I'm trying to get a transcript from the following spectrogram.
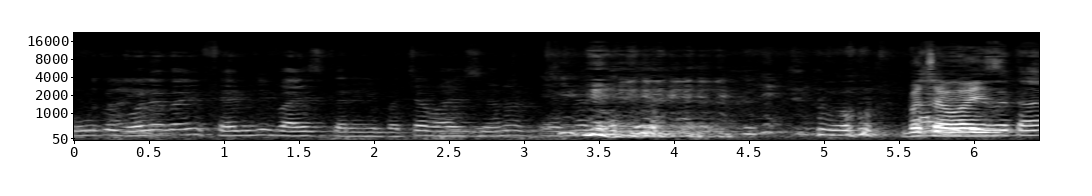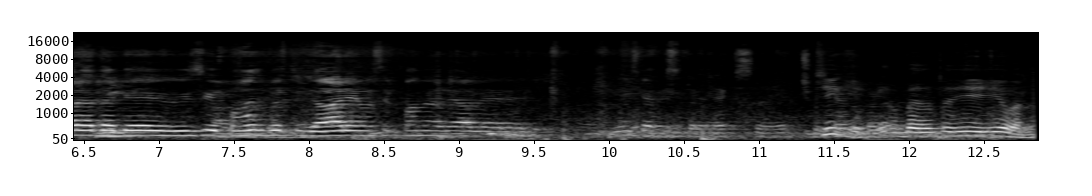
ان کو بولے بھائی فیملی وائز کریں یہ بچہ وائز جو ہے نا۔ بچہ wise۔ بتا رہا تھا کہ اس کے پانچ بچے جا رہے ہیں اسے پندرہ ریال لے رہے ہیں؟ ٹھیک ہے۔ والا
